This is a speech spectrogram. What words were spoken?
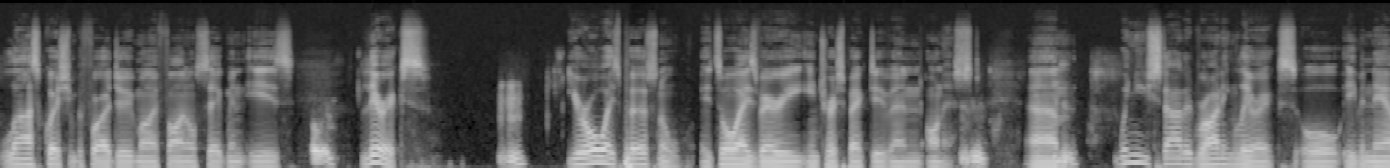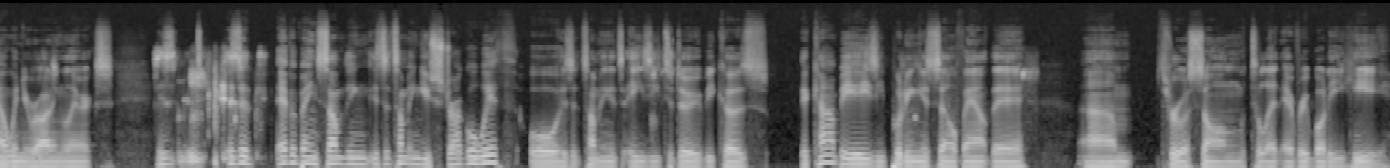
last question before I do my final segment is lyrics. Mhm. You're always personal. It's always very introspective and honest. Mhm. Um, When you started writing lyrics, or even now when you're writing lyrics, is Mhm. is it ever been something? Is it something you struggle with, or is it something that's easy to do? Because it can't be easy putting yourself out there um, through a song to let everybody hear.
